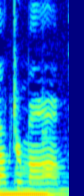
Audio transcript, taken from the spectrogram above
Dr. Moms.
